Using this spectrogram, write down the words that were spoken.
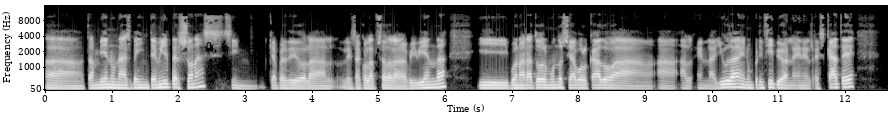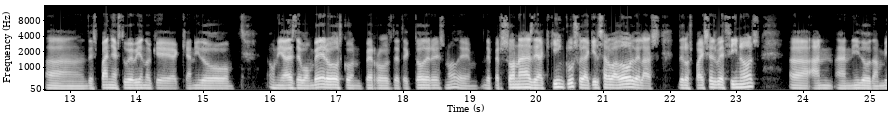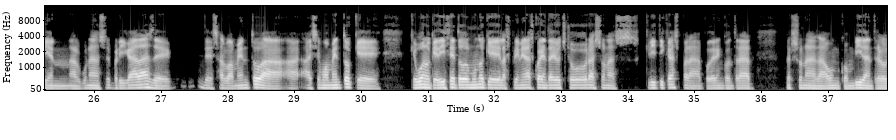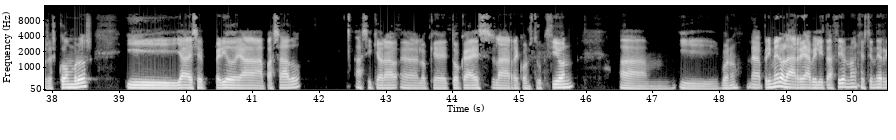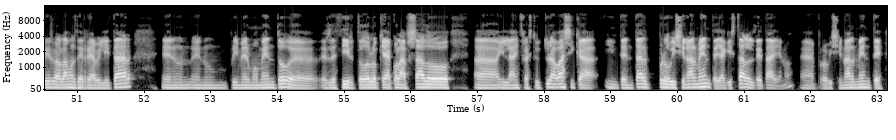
Uh, también unas 20.000 personas sin que ha perdido la, les ha colapsado la vivienda y bueno, ahora todo el mundo se ha volcado a, a, a en la ayuda, en un principio en, el rescate. Uh, de España estuve viendo que, que, han ido unidades de bomberos con perros detectores, ¿no? De, de, personas de aquí, incluso de aquí El Salvador, de las, de los países vecinos, uh, han, han ido también algunas brigadas de de salvamento a, a, ese momento que, que, bueno, que dice todo el mundo que las primeras 48 horas son las críticas para poder encontrar personas aún con vida entre los escombros. y ya ese periodo ya ha pasado. Así que ahora eh, lo que toca es la reconstrucción y bueno, primero la rehabilitación, ¿no? En gestión de riesgo hablamos de rehabilitar en un, en un primer momento, eh, es decir, todo lo que ha colapsado ah, y la infraestructura básica, intentar provisionalmente, y aquí está el detalle, ¿no? Eh, provisionalmente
